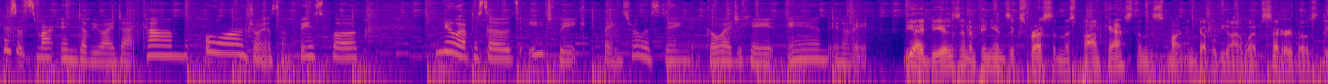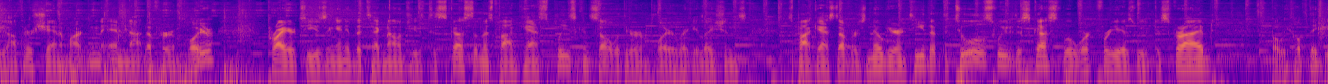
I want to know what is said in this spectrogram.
visit smartinwi.com or join us on Facebook. New episodes each week. Thanks for listening. Go educate and innovate. The ideas and opinions expressed in this podcast and the SmartinWI website are those of the author, Shanna Martin, and not of her employer. Prior to using any of the technologies discussed in this podcast, please consult with your employer regulations. This podcast offers no guarantee that the tools we've discussed will work for you as we've described, but we hope they do.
